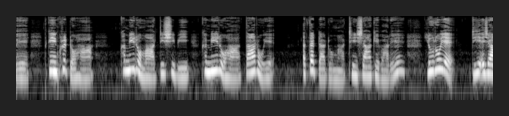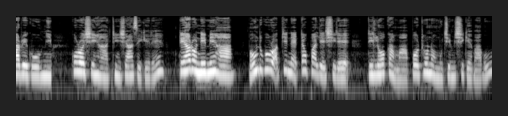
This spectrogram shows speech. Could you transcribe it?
ပဲသခင်ခရစ်တော်ဟာခမည်းတော်မှာတည်ရှိပြီးခမည်းတော်ဟာသားတော်ရဲ့အသက်တာတော်မှာထင်ရှားခဲ့ပါတယ်။လူတို့ရဲ့ဒီအရာတွေကိုမြင်ကိုရရှင်ဟာထင်ရှားစေခဲ့တယ်။ တရားတော်နေမင်းဟာဘုံတကူတော်အပြစ်နဲ့တောက်ပလျက်ရှိတဲ့ဒီလောကမှာပေါ်ထွန်းတော်မူခြင်းမရှိခဲ့ပါဘူး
